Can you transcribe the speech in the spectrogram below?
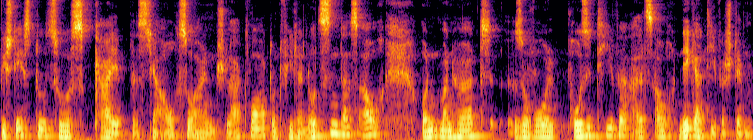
Wie stehst du zu Skype? Ist ja auch so ein Schlagwort und viele nutzen das auch. Und man hört sowohl positive als auch negative Stimmen.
